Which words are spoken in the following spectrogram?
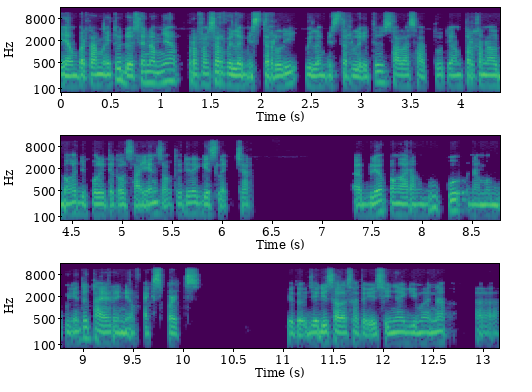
yang pertama itu dosen namanya Profesor William Easterly. William Easterly itu salah satu yang terkenal banget di political science waktu dia guest lecture. Uh, beliau pengarang buku, nama bukunya itu Tyranny of Experts. gitu. Jadi salah satu isinya gimana uh,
